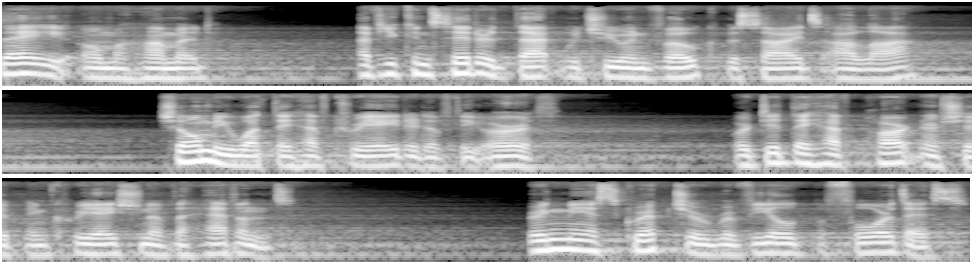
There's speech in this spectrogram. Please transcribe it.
Say, O Muhammad, have you considered that which you invoke besides Allah? Show me what they have created of the earth. Or did they have partnership in creation of the heavens? Bring me a scripture revealed before this,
